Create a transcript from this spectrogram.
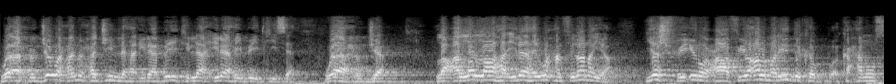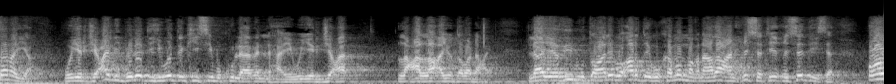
wa axuja waxaan u xajin lahaa ilaa beyt illah ilaahay beytkiisa wa axuja lacala allaaha ilaahay waxaan filanayaa yashfi inuu caafiyo almariida ka xanuunsanaya wayarjica libeladihi waddankiisiibuu ku laaban lahaaye wayarjica lacala ayuu daba dhacay laa yadiibu aalibu ardaygu kama maqnaada can xisatii xisadiisa oo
